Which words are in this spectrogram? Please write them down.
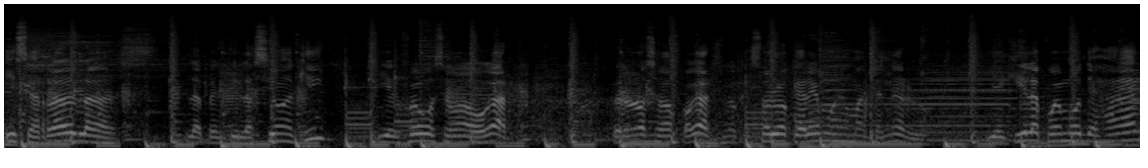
y cerrar las, la ventilación aquí y el fuego se va a ahogar. Pero no se va a apagar, sino que solo lo que haremos es mantenerlo. Y aquí la podemos dejar,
